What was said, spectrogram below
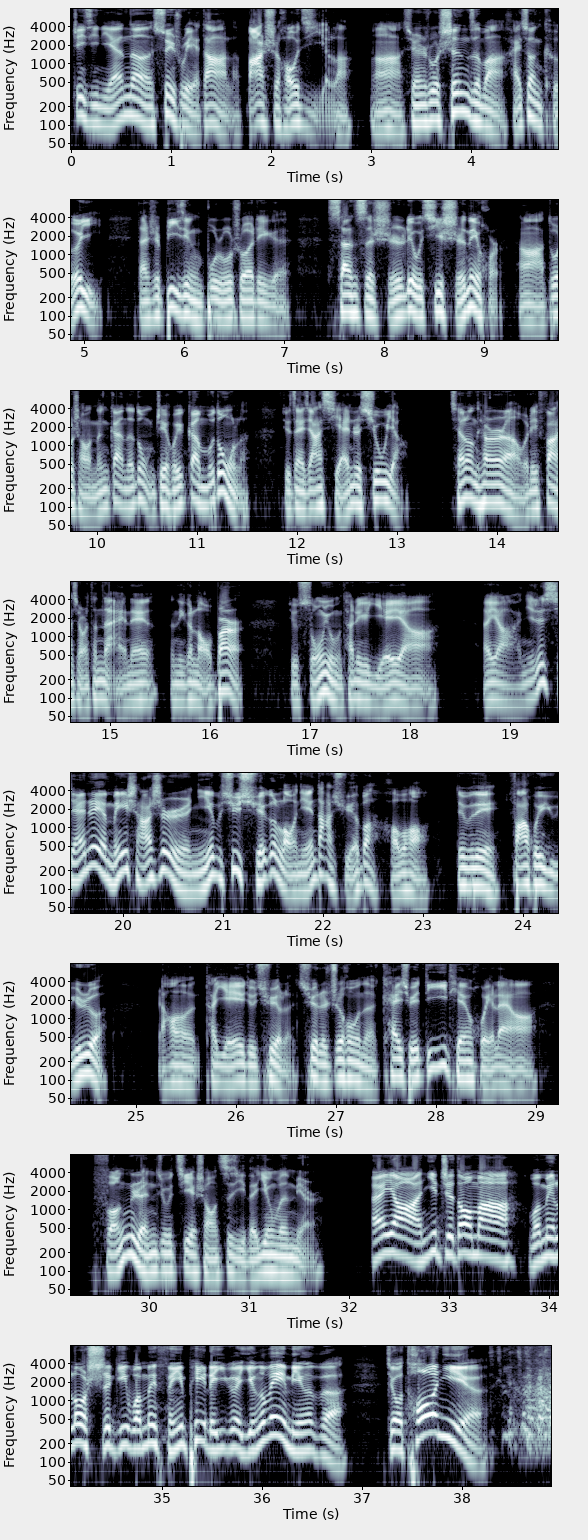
这几年呢，岁数也大了，八十好几了啊。虽然说身子吧还算可以，但是毕竟不如说这个三四十、六七十那会儿啊，多少能干得动。这回干不动了，就在家闲着休养。前两天啊，我这发小他奶奶那个老伴儿就怂恿他这个爷爷啊。哎呀，你这闲着也没啥事儿，你也不去学个老年大学吧，好不好？对不对？发挥余热。然后他爷爷就去了，去了之后呢，开学第一天回来啊，逢人就介绍自己的英文名儿。哎呀，你知道吗？我们老师给我们分配了一个英文名字，叫 Tony。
